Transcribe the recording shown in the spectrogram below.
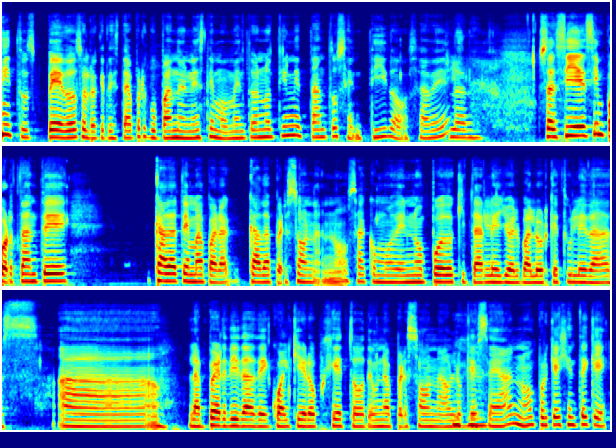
ni tus pedos o lo que te está preocupando en este momento no tiene tanto sentido, ¿sabes? Claro. O sea, sí es importante cada tema para cada persona, ¿no? O sea, como de no puedo quitarle yo el valor que tú le das a la pérdida de cualquier objeto, de una persona o lo que sea, ¿no? Porque hay gente que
